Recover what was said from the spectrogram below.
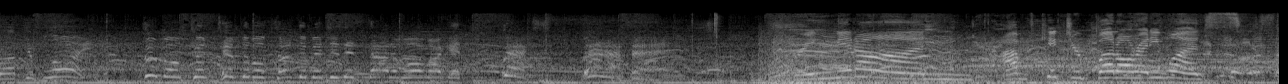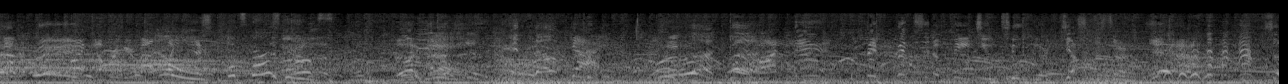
robbed you blind. The most contemptible sons of bitches inside of Wall Market Max Benefits. Bring it on. I've kicked your butt already once. Hey, it's those guys. It's those guys! Look, look, hot damn! They fixing to feed you two your just desserts! Yeah! so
